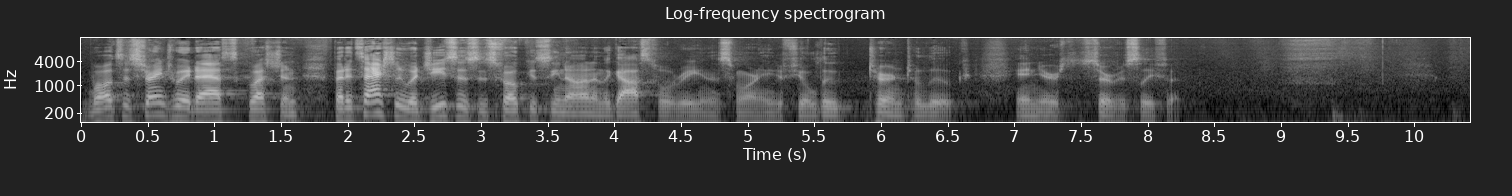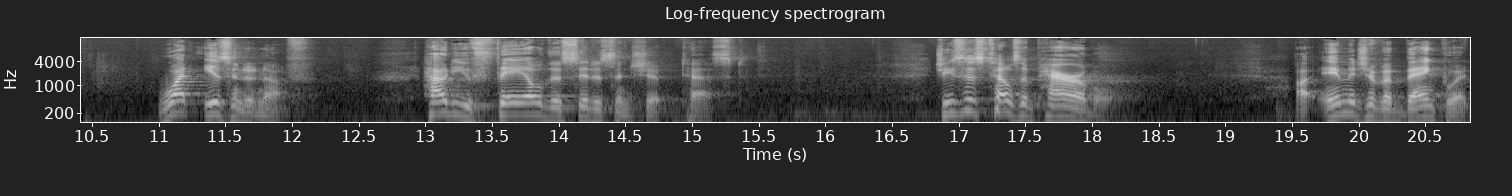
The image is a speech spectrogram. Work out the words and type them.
Well, it's a strange way to ask the question, but it's actually what Jesus is focusing on in the gospel reading this morning, if you'll Luke, turn to Luke in your service leaflet. What isn't enough? How do you fail the citizenship test? Jesus tells a parable uh, image of a banquet,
